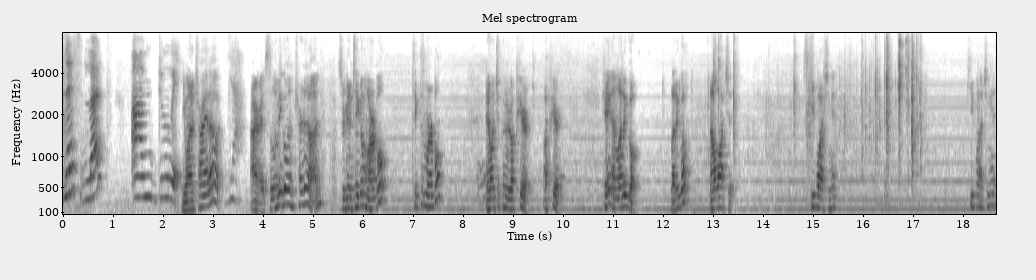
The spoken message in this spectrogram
let's let's um do it. You want to try it out? Yeah. All right, so let me go and turn it on. So we're gonna take a marble. Take the marble, and I want you to put it up here, up here. Okay, and let it go. Let it go. Now watch it. Just keep watching it. Keep watching it.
